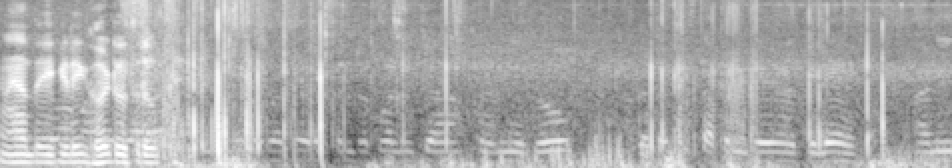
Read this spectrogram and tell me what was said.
आणि आता इकडे घट उतरवते. रखवालीच्या जो स्थापन आहे आणि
